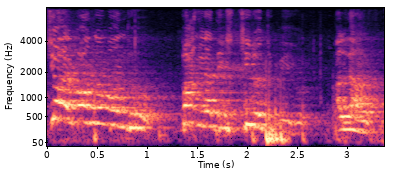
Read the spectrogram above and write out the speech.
জয় বঙ্গবন্ধু। বাংলাদেশ চিরজীবী হোক। আল্লাহ হাফিজ।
